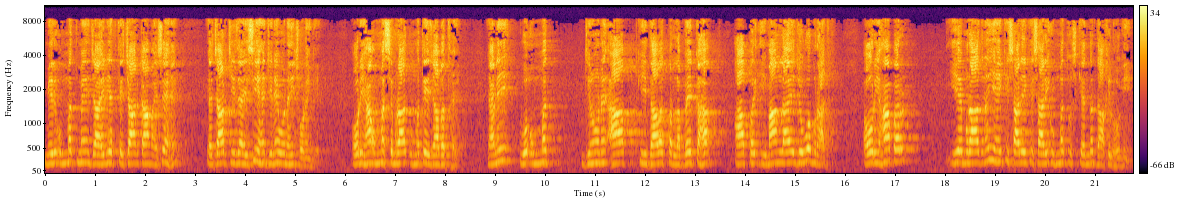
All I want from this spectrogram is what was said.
میری امت میں جاہلیت کے چار کام ایسے ہیں یا چار چیزیں ایسی ہیں جنہیں وہ نہیں چھوڑیں گے۔ اور یہاں امت سے مراد امت اجابت ہے۔ یعنی وہ امت جنہوں نے آپ کی دعوت پر لبیک کہا، آپ پر ایمان لائے جو وہ مراد ہے۔ اور یہاں پر یہ مراد نہیں ہے کہ سارے کی ساری امت اس کے اندر داخل ہوگی،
